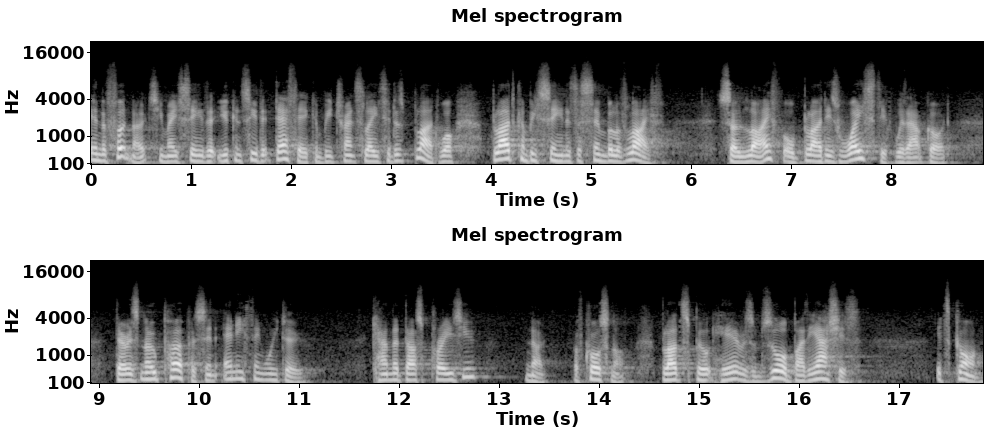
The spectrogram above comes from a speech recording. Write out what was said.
In the footnotes, you may see that you can see that death here can be translated as blood. Well, blood can be seen as a symbol of life. So life or blood is wasted without God. There is no purpose in anything we do. Can the dust praise you? No, of course not. Blood spilt here is absorbed by the ashes. It's gone.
